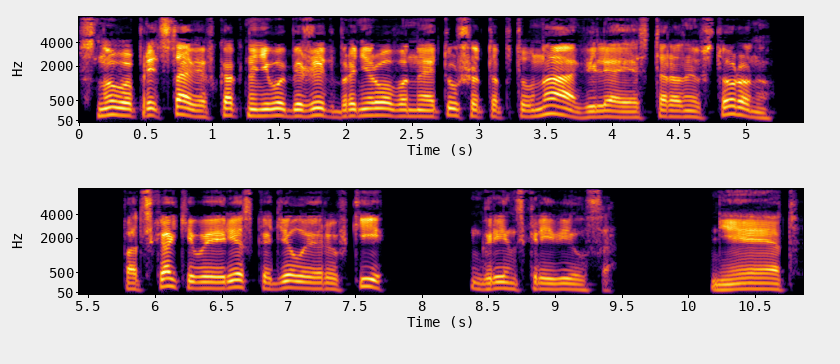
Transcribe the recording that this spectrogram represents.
Снова представив, как на него бежит бронированная туша топтуна, виляя стороны в сторону, подскакивая и резко делая рывки, Грин скривился. Нет,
